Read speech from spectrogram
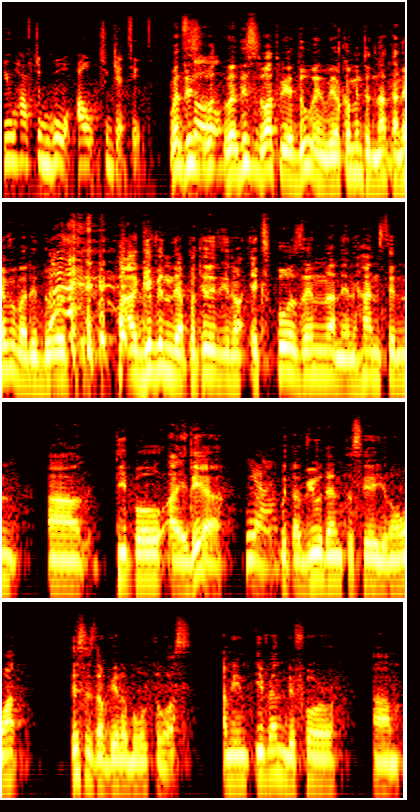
You have to go out to get it. Well, this, So- is what, well, this is what we are doing. We are coming to knock on everybody doors, uh, giving the opportunity, you know, exposing and enhancing uh, people idea Yeah. with a view then to say, you know what, this is available to us. I mean, even before um,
